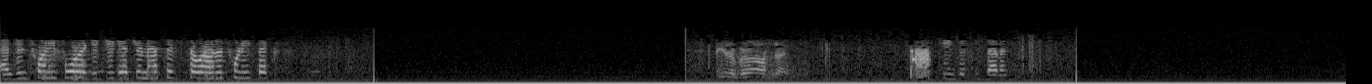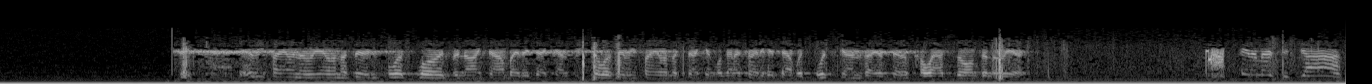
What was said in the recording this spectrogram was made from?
Engine 24, did you get your message to out 26? Get a barrel set. 1557. Heavy fire on the rear on the third and fourth floor has been knocked down by the deck guns. We still have heavy fire on the second. We're going to try to hit that with blitz guns. I have set up collapse zones in the rear. Get a message, uh,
